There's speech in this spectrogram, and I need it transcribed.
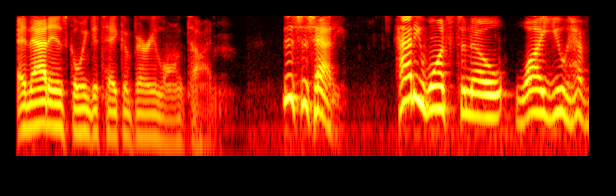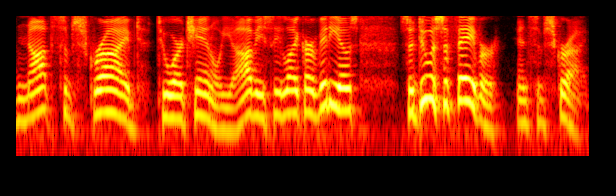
and that is going to take a very long time. This is Hattie. Hattie wants to know why you have not subscribed to our channel. You obviously like our videos, so do us a favor and subscribe.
